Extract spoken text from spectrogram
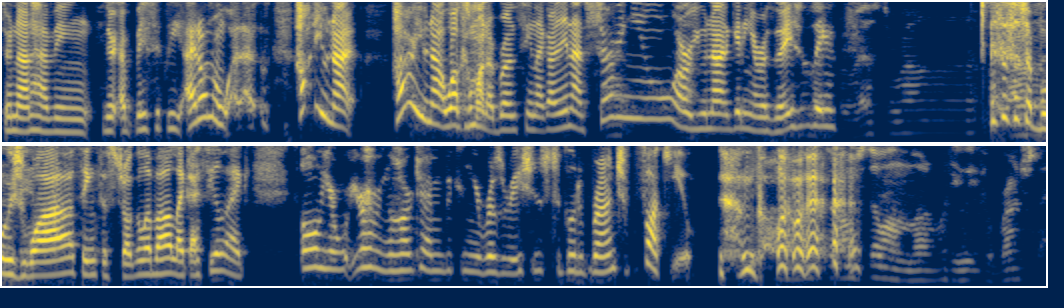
They're not having. They're uh, basically. I don't know what. uh, How do you not? How are you not welcome on a brunch scene? Like, are they not serving you? Or are you not getting your reservations? Like thing? this is such a bourgeois thing to struggle about. Like I feel like, oh, you're you're having a hard time making your reservations to go to brunch. Fuck you. I'm still, I'm still on the what do you eat for brunch thing.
